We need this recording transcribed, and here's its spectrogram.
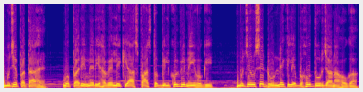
मुझे पता है वो परी मेरी हवेली के आसपास तो बिल्कुल भी नहीं होगी। मुझे उसे ढूँढने के लिए बहुत दूर जाना होगा।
